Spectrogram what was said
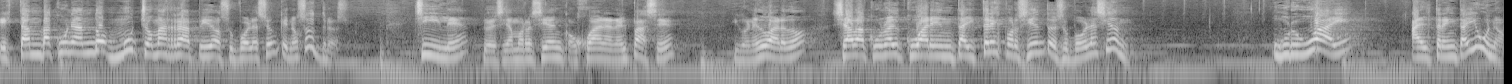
están vacunando mucho más rápido a su población que nosotros. Chile, lo decíamos recién con Juana en el pase y con Eduardo, ya vacunó al 43% de su población. Uruguay al 31%,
